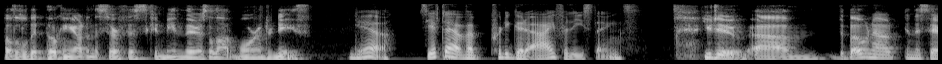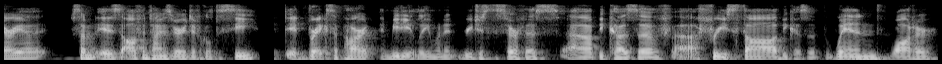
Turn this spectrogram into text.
a little bit poking out on the surface can mean there's a lot more underneath. Yeah. So you have to have a pretty good eye for these things. You do. Um, the bone out in this area some is oftentimes very difficult to see. It breaks apart immediately when it reaches the surface uh, because of uh, freeze thaw, because of the wind, water.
